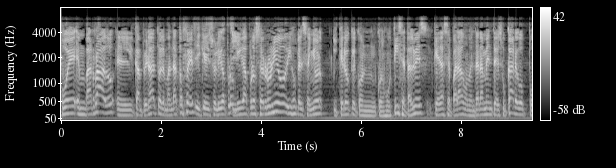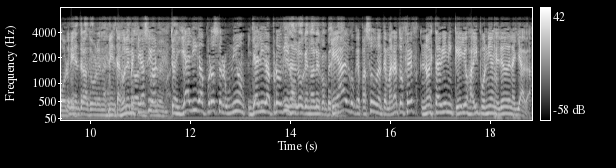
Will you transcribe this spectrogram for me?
fue embarrado en el campeonato del mandato FEF. ¿Y qué hizo Liga Pro? Liga Pro se reunió, dijo que el señor, y creo que con, con justicia tal vez, queda separado momentáneamente de su cargo por mientras dure la mientras investigación. Entonces ya Liga Pro se reunió, ya Liga Pro dijo que, no le que algo que pasó durante el mandato FEF no está bien y que ellos ahí ponían el dedo en la llaga.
